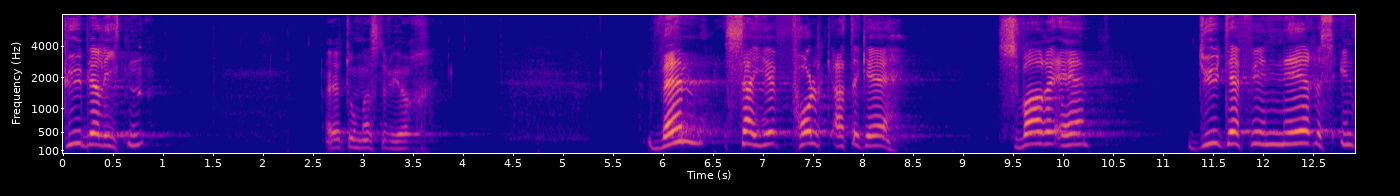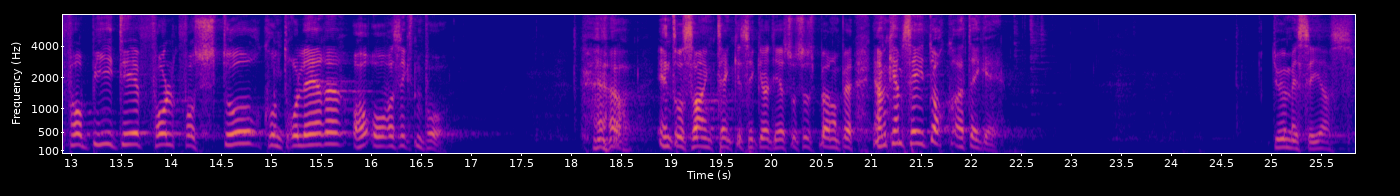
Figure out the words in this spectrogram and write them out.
Gud blir liten. Det er det dummeste du gjør. Hvem sier folk at jeg er? Svaret er du defineres innenfor det folk forstår, kontrollerer og har oversikten på. Interessant, tenker sikkert Jesus og spør han på. Ja, men hvem sier dere at jeg er? Du er Messias.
